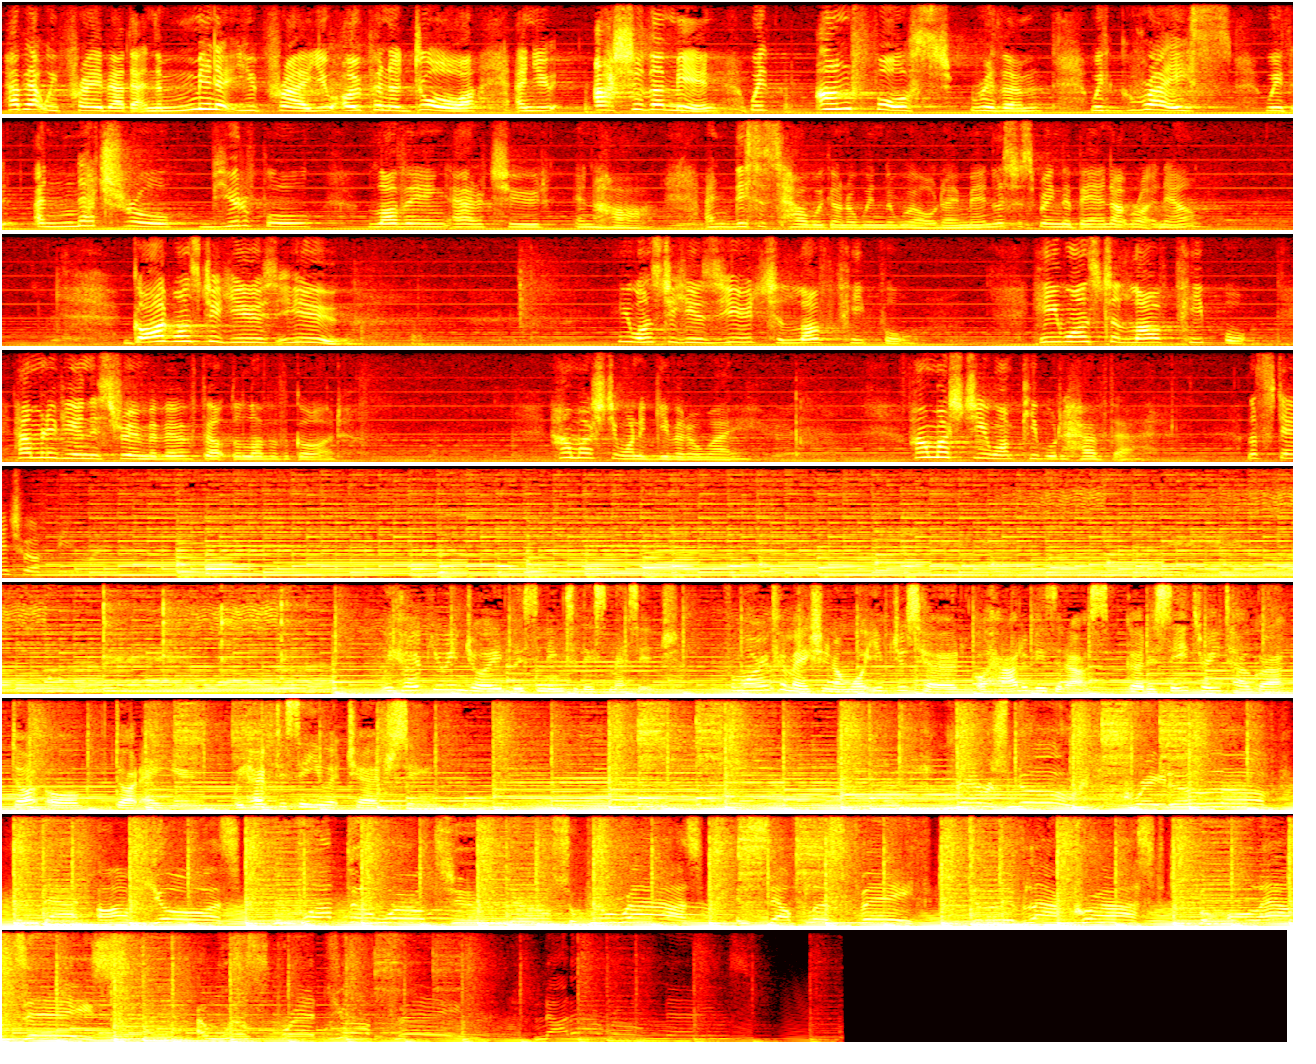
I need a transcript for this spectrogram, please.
How about we pray about that? And the minute you pray, you open a door and you usher them in with unforced rhythm, with grace, with a natural, beautiful, loving attitude and heart. And this is how we're going to win the world. Amen. Let's just bring the band up right now. God wants to use you. He wants to use you to love people he wants to love people. How many of you in this room have ever felt the love of God? How much do you want to give it away? How much do you want people to have that? Let's stand to our feet. We hope you enjoyed listening to this message. For more information on what you've just heard or how to visit us, go to c3tuggerah.org.au. We hope to see you at church soon.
